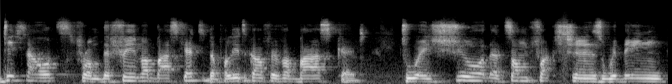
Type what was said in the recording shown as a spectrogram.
dish out from the favor basket, the political favor basket, to ensure that some factions within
